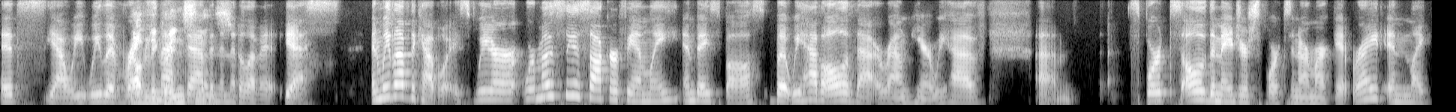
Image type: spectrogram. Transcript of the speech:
It's yeah, we we live right Lovely smack dab in the middle of it. Yes. And we love the Cowboys. We are we're mostly a soccer family and baseball, but we have all of that around here. We have um sports, all of the major sports in our market, right? And like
